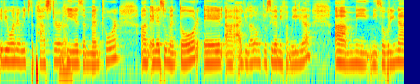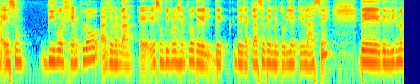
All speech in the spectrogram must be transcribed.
If you want to reach the pastor, he is a mentor. Um, él es un mentor. Él ha ayudado inclusive a mi familia. Um, mi, mi sobrina es un vivo ejemplo, ah, de verdad, eh, es un vivo ejemplo de, de- de la clase de mentoría que él hace, de, de vivir una,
